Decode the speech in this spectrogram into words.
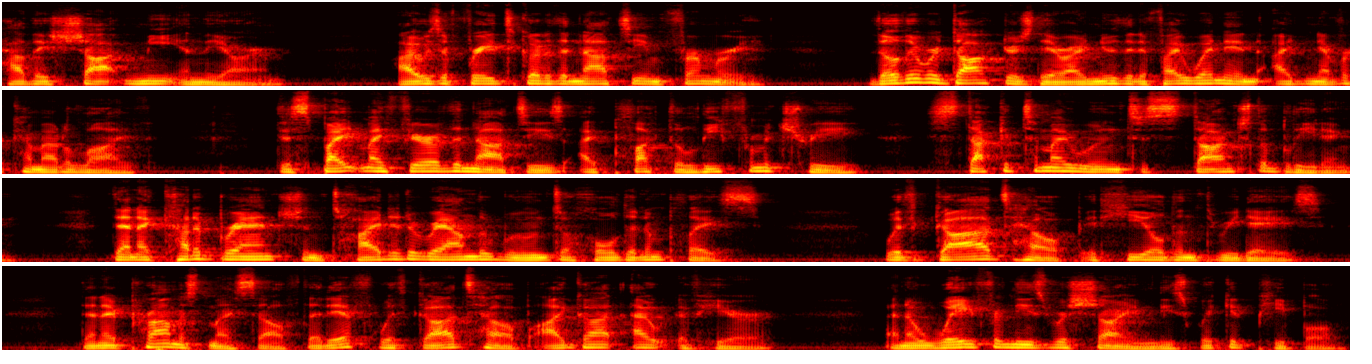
how they shot me in the arm. I was afraid to go to the Nazi infirmary. Though there were doctors there, I knew that if I went in, I'd never come out alive. Despite my fear of the Nazis, I plucked a leaf from a tree, stuck it to my wound to staunch the bleeding. Then I cut a branch and tied it around the wound to hold it in place. With God's help, it healed in three days. Then I promised myself that if, with God's help, I got out of here and away from these Rishaim, these wicked people,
